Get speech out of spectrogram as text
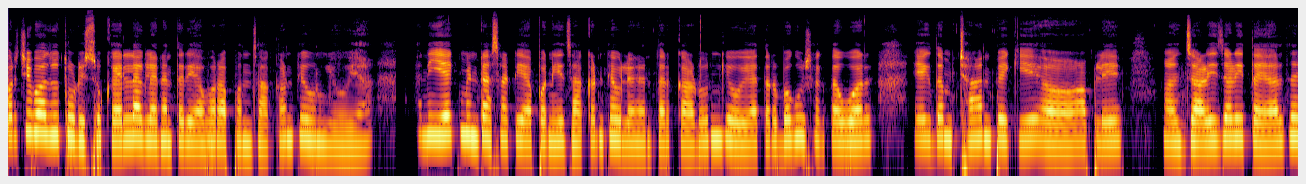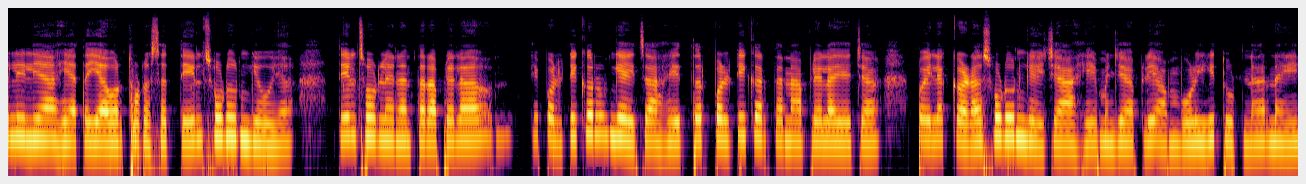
वरची बाजू थोडी सुकायला लागल्यानंतर यावर आपण झाकण ठेवून घेऊया. आणि एक मिनटासाठी आपण हे झाकण ठेवल्यानंतर काढून घेऊया. तर बघू शकता वर एकदम छानपैकी आपले जाळी जाळी तयार झालेली आहे. आता यावर थोडंसं तेल सोडून घेऊया. तेल सोडल्यानंतर आपल्याला हे पलटी करून घ्यायचं आहे. तर पलटी करताना आपल्याला याच्या पहिल्या कडा सोडून घ्यायच्या आहे म्हणजे आपली आंबोळी ही तुटणार नाही.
